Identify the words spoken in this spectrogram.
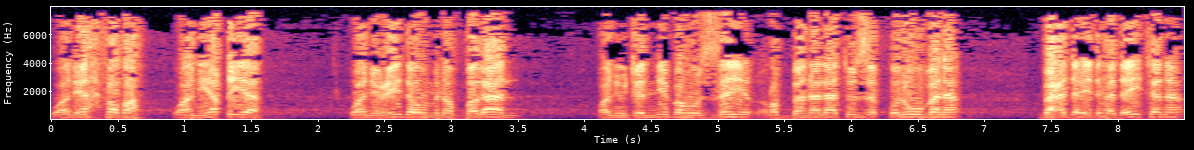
وأن يحفظه وأن يقيه وأن يعيده من الضلال وأن يجنبه الزيغ. ربنا لا تزغ قلوبنا بعد إذ هديتنا.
